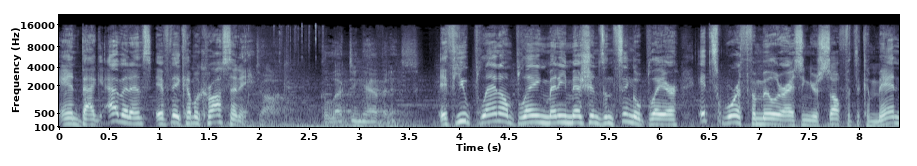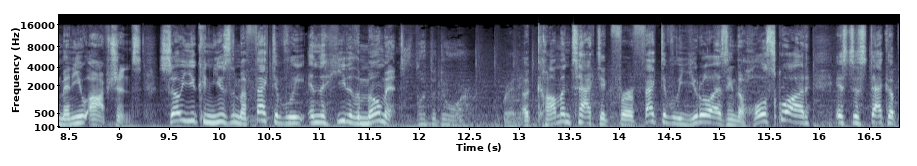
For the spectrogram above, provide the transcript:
and bag evidence if they come across any. Talk. Collecting evidence. If you plan on playing many missions in single player, it's worth familiarizing yourself with the command menu options so you can use them effectively in the heat of the moment. Split the door. Ready. A common tactic for effectively utilizing the whole squad is to stack up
